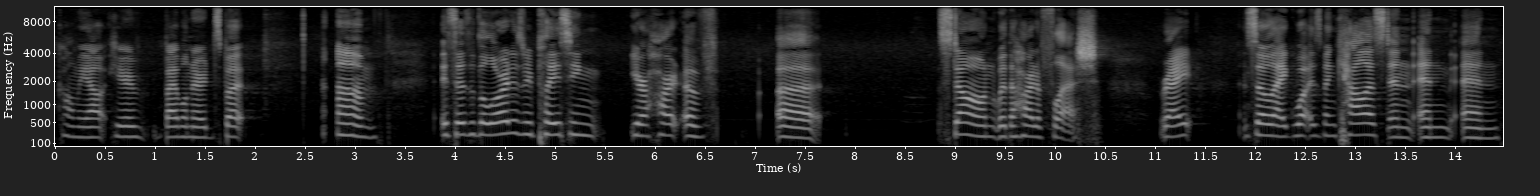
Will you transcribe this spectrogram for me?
Call me out here, Bible nerds, but um, it says that the Lord is replacing your heart of uh, stone with a heart of flesh, right? And so, like, what has been calloused and and and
